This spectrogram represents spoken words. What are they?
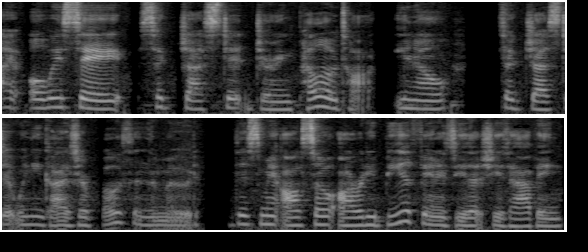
I always say suggest it during pillow talk. You know, suggest it when you guys are both in the mood. This may also already be a fantasy that she's having,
